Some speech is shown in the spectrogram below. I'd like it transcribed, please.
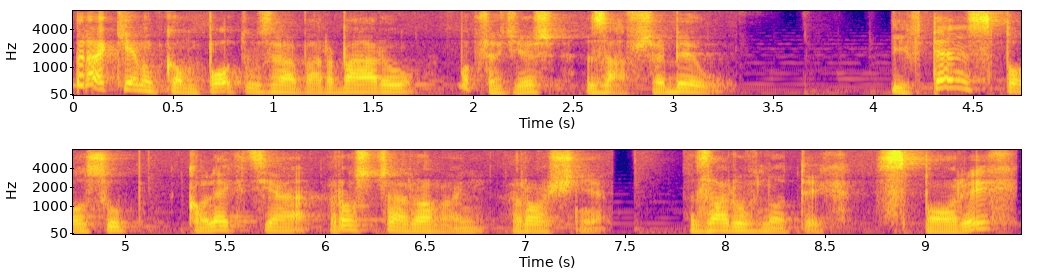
brakiem kompotu z rabarbaru, bo przecież zawsze był. I w ten sposób kolekcja rozczarowań rośnie, zarówno tych sporych,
